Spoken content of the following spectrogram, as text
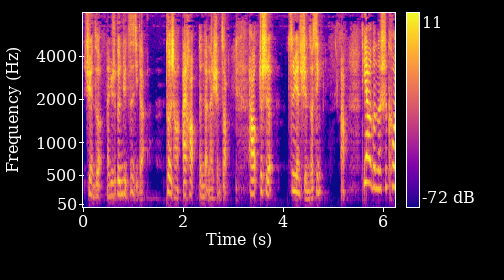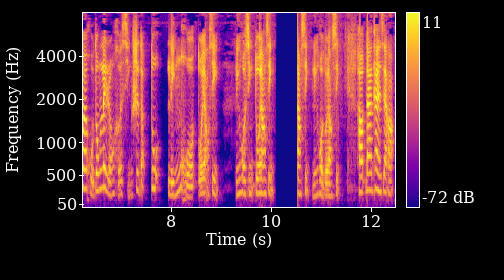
选择那就是根据自己的特长、爱好等等来选择。好，这是自愿选择性啊。第二个呢是课外活动内容和形式的多灵活多样性、灵活性、多样性、多样性、灵活多样性。好，大家看一下啊，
